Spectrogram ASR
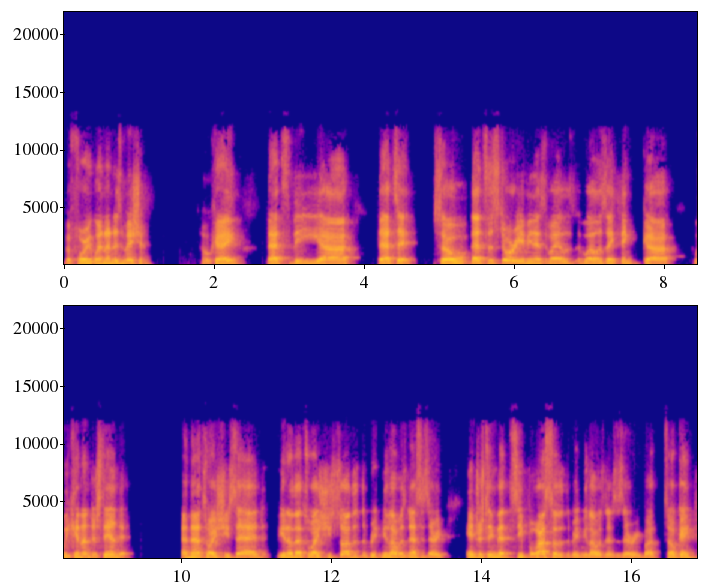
before he went on his mission. Okay? That's the uh that's it. So that's the story. I mean, as well as, well as I think uh, we can understand it. And that's why she said, you know, that's why she saw that the Brit Milah was necessary. Interesting that Sipora saw that the Brit Milah was necessary, but okay.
